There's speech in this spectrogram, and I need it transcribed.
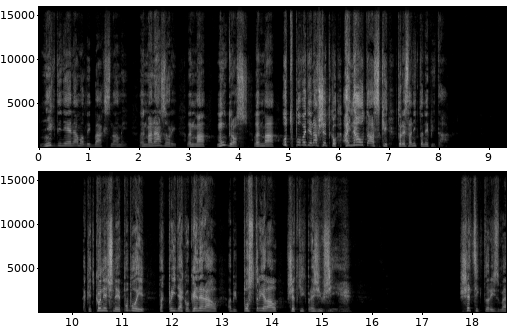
Nikdy nie je na modlitbách s nami. Len má názory, len má múdrosť, len má odpovede na všetko, aj na otázky, ktoré sa nikto nepýta. A keď konečne je po boji, tak príde ako generál, aby postrielal všetkých preživších. Všetci, ktorí sme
